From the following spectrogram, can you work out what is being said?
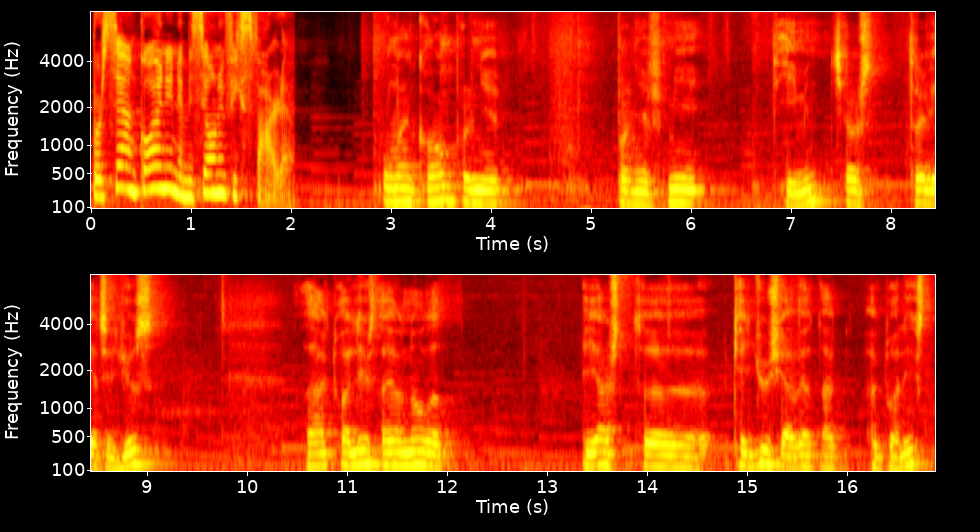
Përse ankoheni në emisionin Fiks Fare? Unë ankohem për një për një fëmijë timin që është 3 vjeç e gjys. Dhe aktualisht ajo ndodhet jashtë ke gjyshja vet aktualisht.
